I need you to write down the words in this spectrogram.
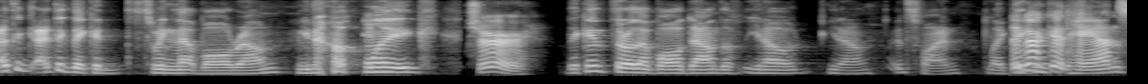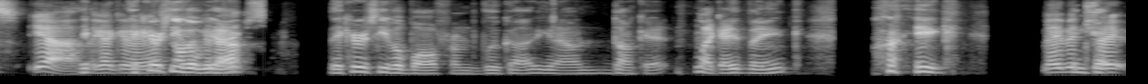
I think I think they could swing that ball around. You know, like Sure, they can throw that ball down the. You know, you know, it's fine. Like they got can, good hands. Yeah, They- they, got good they can hands. receive a- yeah. They can receive a ball from Luka. You know, dunk it. Like I think, like Maybe Tra-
